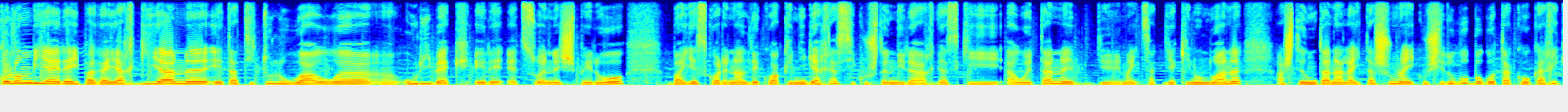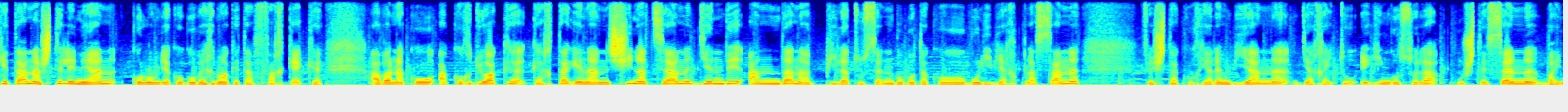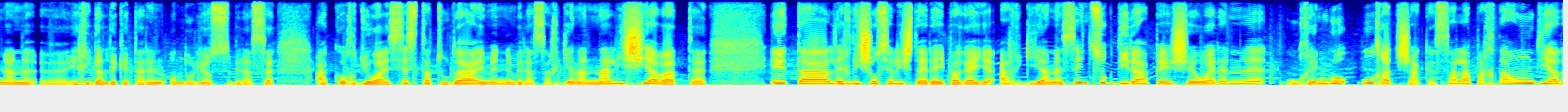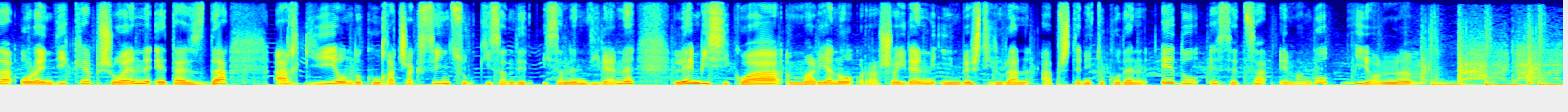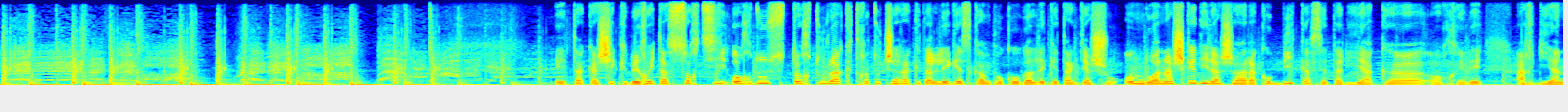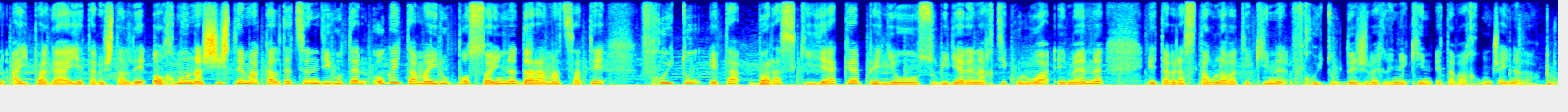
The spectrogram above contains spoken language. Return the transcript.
Kolombia ere ipagai argian eta titulu hau uh, uribek ere ez espero. Baiezkoaren aldekoak nigarrez ikusten dira argazki hauetan emaitzak jakin onduan asteuntan alaitasuna ikusi dugu Bogotako karriketan astelenean Kolombiako gobernuak eta farkek abanako akordioak kartagenan sinatzean jende andan pilatu zen Bogotako Boliviar plazan festak urriaren bian jarraitu egingo zuela uste zen, bainan uh, erri galdeketaren ondorioz, beraz, akordioa ez da, hemen beraz argian analisia bat. Eta alderdi sozialista ere ipagai argian zeintzuk dira PSO-eren urrengo urratxak. Zala parta ondia da oraindik PSOen eta ez da argi ondoko urratxak zeintzuk izan izanen diren. Lehen bizikoa Mariano Rasoiren investidura prozeduran abstenituko den edo ezetza emango dion. Eta kasik berroita sortzi orduz torturak, tratutxerak eta legezkanpoko galdeketak jasu ondoan aske dira saharako bi kazetariak eh, hor ere argian aipagai eta bestalde hormona sistema kaltetzen diguten hogeita mairu pozoin daramatzate fruitu eta barazkiak pelio zubiriaren artikulua hemen eta beraz taula batekin fruitu desberdinekin eta bar untsaina da.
